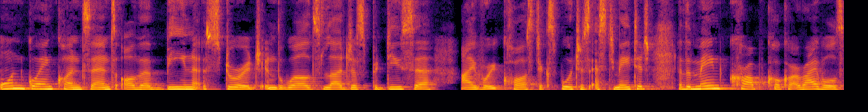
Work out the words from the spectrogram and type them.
ongoing concerns over bean storage in the world's largest producer, Ivory Coast. Exporters estimated that the main crop cocoa arrivals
